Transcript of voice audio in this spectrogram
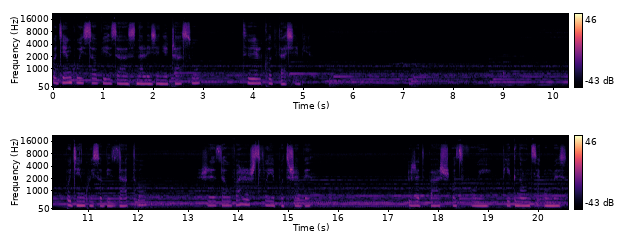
Podziękuj sobie za znalezienie czasu tylko dla siebie. Podziękuj sobie za to, że zauważasz swoje potrzeby że dbasz o swój biegnący umysł.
